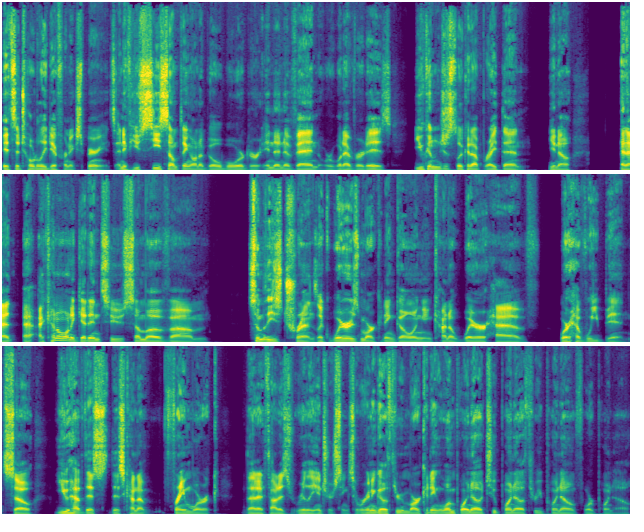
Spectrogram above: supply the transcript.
it's a totally different experience. And if you see something on a billboard or in an event or whatever it is, you can just look it up right then, you know. And I I kind of want to get into some of um some of these trends, like where is marketing going and kind of where have where have we been? So you have this this kind of framework that I thought is really interesting. So we're going to go through marketing 1.0, 2.0, 3.0, and 4.0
